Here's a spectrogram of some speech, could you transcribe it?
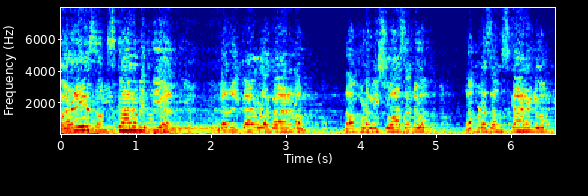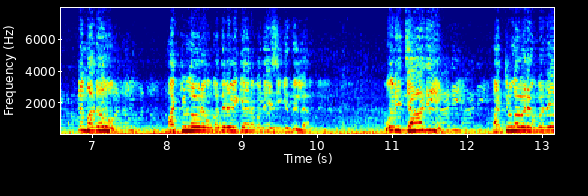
പഴയ സംസ്കാരം എത്തിയാൽ നിലനിൽക്കാനുള്ള കാരണം നമ്മുടെ വിശ്വാസങ്ങളും നമ്മുടെ സംസ്കാരങ്ങളും മതവും മറ്റുള്ളവരെ ഉപദ്രവിക്കാൻ ഉപദേശിക്കുന്നില്ല. ഒരു ജാതിയും മറ്റുള്ളവരെ ഉപദേ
